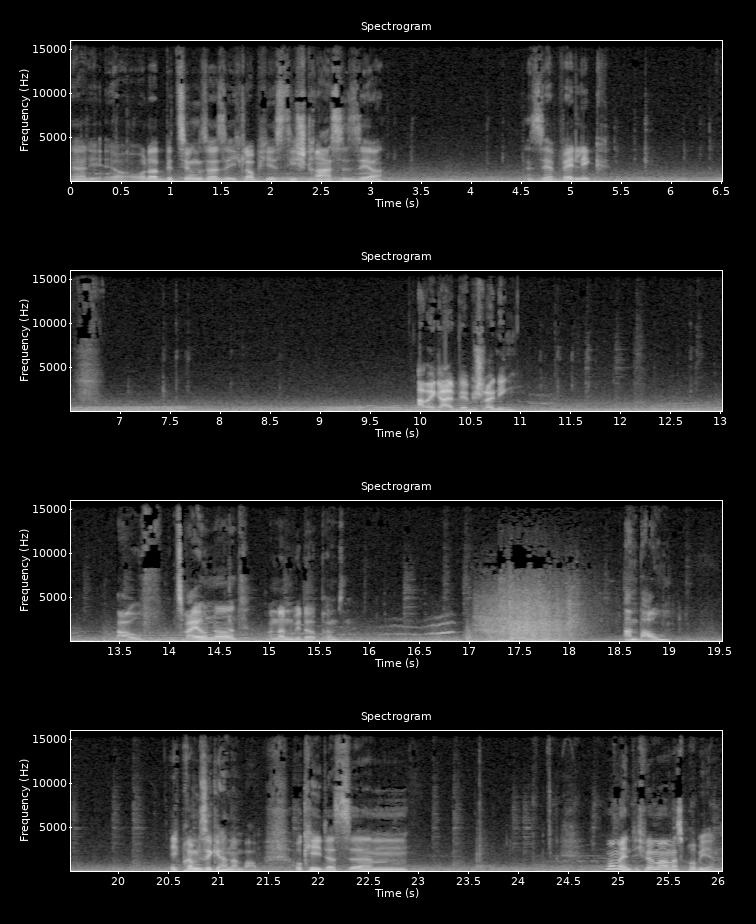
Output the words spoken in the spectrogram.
Ja, die, oder beziehungsweise, ich glaube, hier ist die Straße sehr... sehr wellig. Aber egal, wir beschleunigen. Auf 200 und dann wieder bremsen. Am Baum. Ich bremse gerne am Baum. Okay, das, ähm... Moment, ich will mal was probieren.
